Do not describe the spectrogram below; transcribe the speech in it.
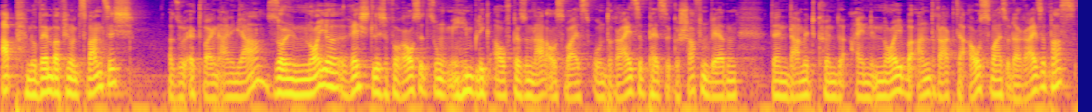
ab November 24, also etwa in einem Jahr, sollen neue rechtliche Voraussetzungen im Hinblick auf Personalausweis und Reisepässe geschaffen werden, denn damit könnte ein neu beantragter Ausweis oder Reisepass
